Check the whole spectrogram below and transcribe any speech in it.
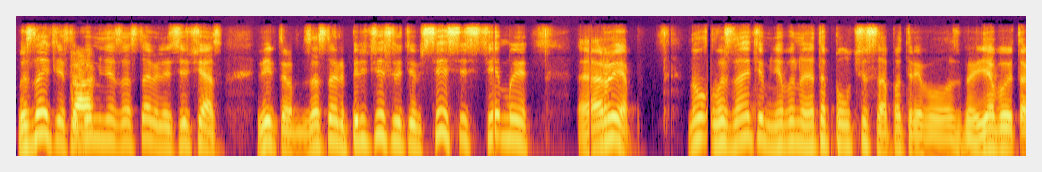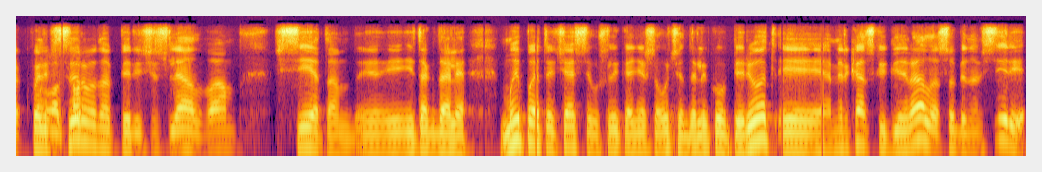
Вы знаете, если да. вы меня заставили сейчас, Виктор, заставили перечислить все системы э, РЭП, ну, вы знаете, мне бы на это полчаса потребовалось бы. Я бы так квалифицированно перечислял вам все там и, и так далее. Мы по этой части ушли, конечно, очень далеко вперед. И американские генералы, особенно в Сирии,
